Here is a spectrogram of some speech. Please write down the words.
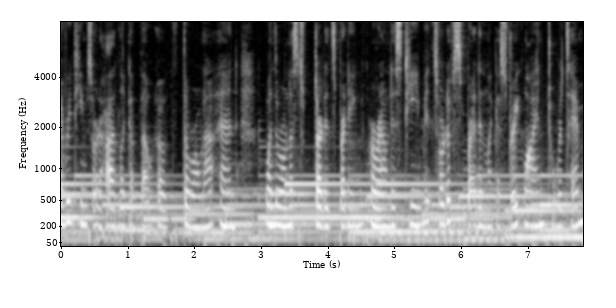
every team sort of had like a bout of the Rona, and when the Rona started spreading around his team, it sort of spread in like a straight line towards him,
